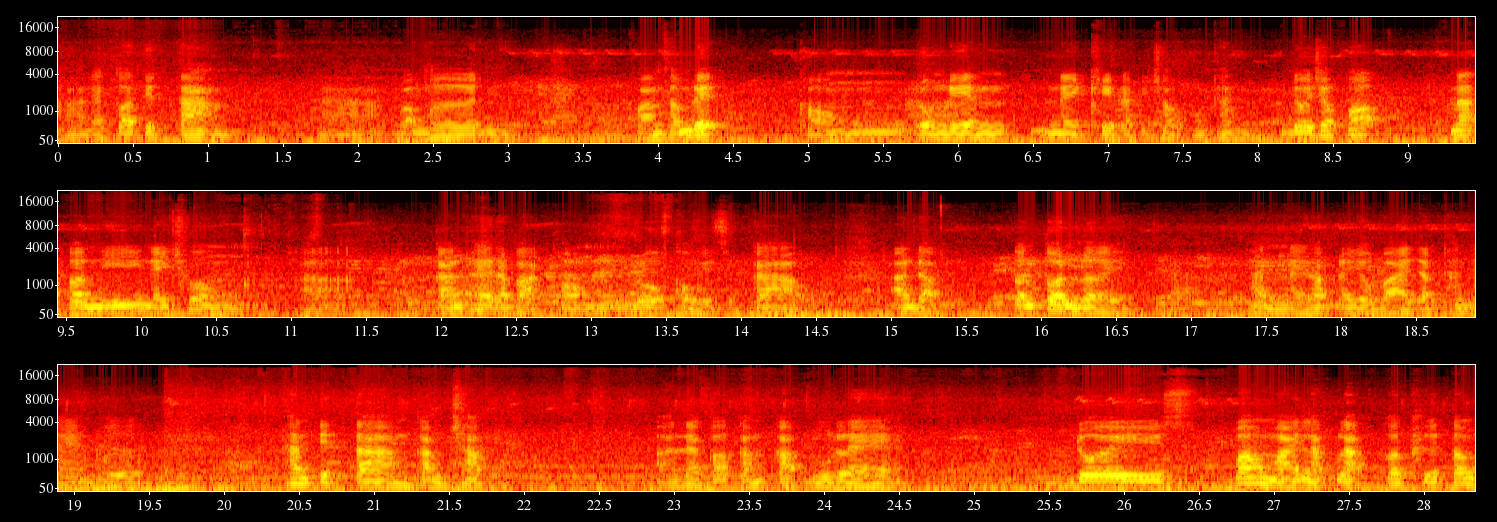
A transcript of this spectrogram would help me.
อและก็ติดตามประเมินความสำเร็จของโรงเรียนในเขตรับผิดชอบของท่าน โดยเฉพาะณตอนนี้ในช่วงการแพร่ระบาดของโรคโควิด -19 อันดับต้นๆเลย ท่านได้รับนโยบายจากท่านนายอำเภอ ท่านติดตามกำชับ แล้วก็กำกับดูแล โดยเป้าหมายหลักๆก็คือต้อง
